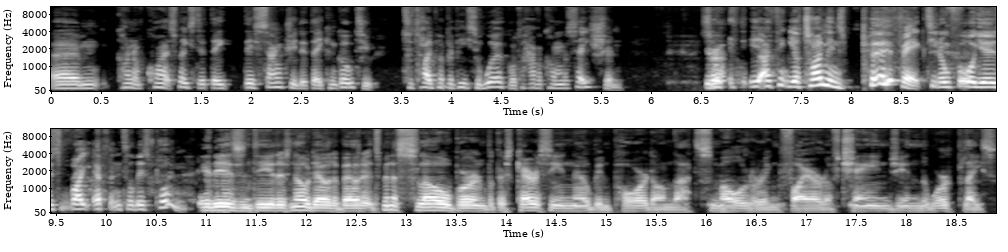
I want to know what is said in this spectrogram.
um, kind of quiet space that they, this sanctuary that they can go to to type up a piece of work or to have a conversation. You So know- I think your timing's perfect. You know, four years right up until this point. It is indeed. There's no doubt about it. It's been a slow burn, but there's kerosene now being poured on that smouldering fire of change in the workplace.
